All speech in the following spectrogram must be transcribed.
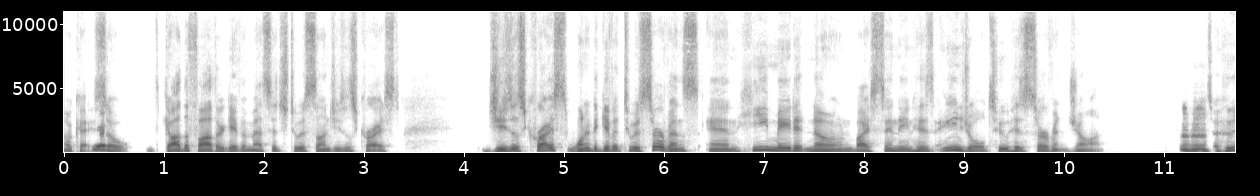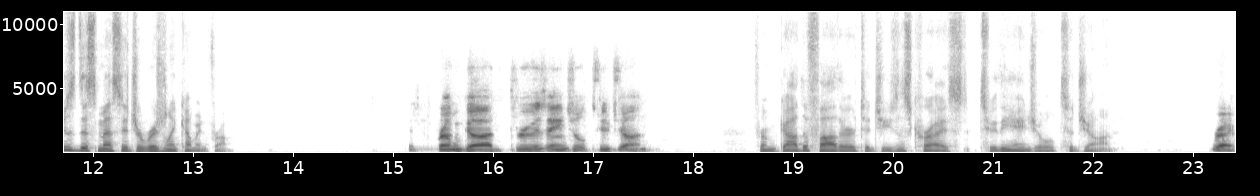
Okay, Yeah. so God the Father gave a message to his son Jesus Christ. Jesus Christ wanted to give it to his servants, and he made it known by sending his angel to his servant John. hmm So, who's this message originally coming from? It's from God through His angel to John. From God the Father to Jesus Christ to the angel to John. Right.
